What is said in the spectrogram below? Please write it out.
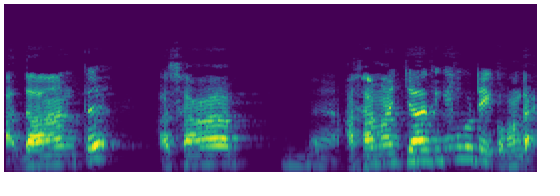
අදාන්ත අසා අසමජ්ජාති කෙනෙකුට ඒක හොඳයි.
